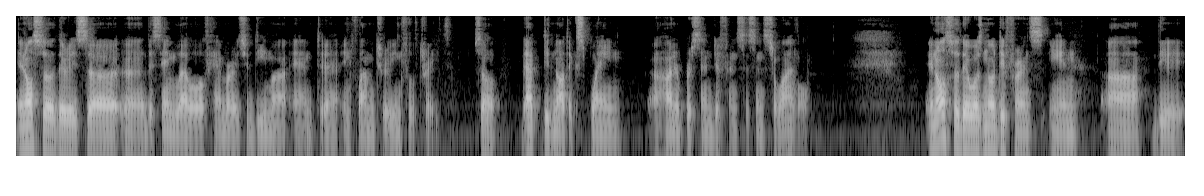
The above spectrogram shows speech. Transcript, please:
And also there is uh, uh, the same level of hemorrhage, edema, and uh, inflammatory infiltrate. So that did not explain 100% differences in survival. And also there was no difference in uh, the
